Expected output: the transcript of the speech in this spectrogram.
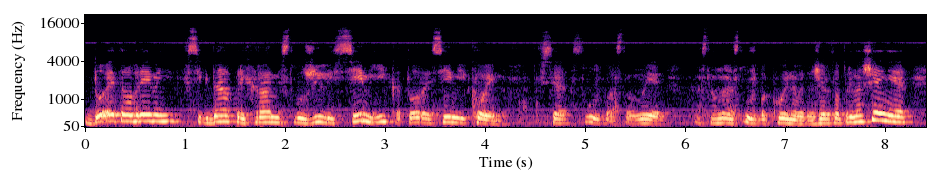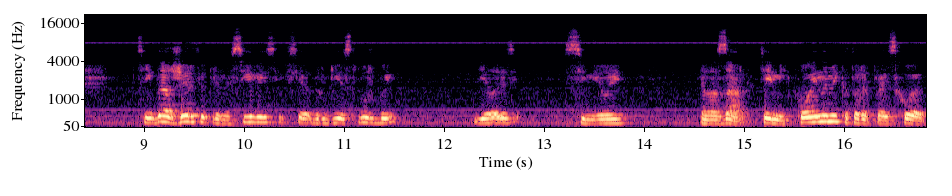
до этого времени всегда при храме служили семьи, которые семьи коинов. Вся служба, основные, основная служба коинов это жертвоприношение. Всегда жертвы приносились, и все другие службы делались семьей Элазара, теми коинами, которые происходят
